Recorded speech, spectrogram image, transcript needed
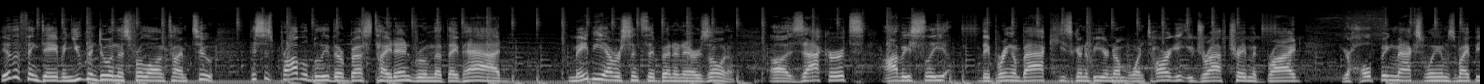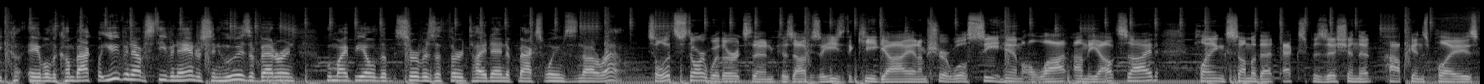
The other thing, Dave, and you've been doing this for a long time too, this is probably their best tight end room that they've had maybe ever since they've been in Arizona. Uh, Zach Ertz, obviously, they bring him back. He's going to be your number one target. You draft Trey McBride. You're hoping Max Williams might be able to come back, but you even have Stephen Anderson, who is a veteran, who might be able to serve as a third tight end if Max Williams is not around. So let's start with Ertz then, because obviously he's the key guy, and I'm sure we'll see him a lot on the outside, playing some of that X position that Hopkins plays.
